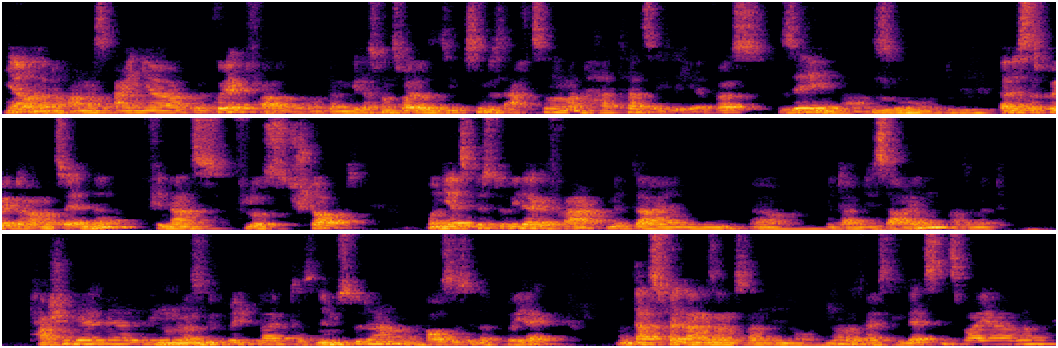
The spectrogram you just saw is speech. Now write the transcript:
Ja, und dann auf einmal ist ein Jahr Projektphase. Und dann geht das von 2017 bis 2018 und man hat tatsächlich etwas. So. Mhm. Dann ist das Projekt auf einmal zu Ende, Finanzfluss stoppt. Und jetzt bist du wieder gefragt mit deinem, äh, mit deinem Design, also mit Taschengeld mehr oder weniger, mhm. was übrig bleibt, das nimmst du dann und haust es in das Projekt. Und das verlangsamt es dann enorm. Ne? Das heißt, die letzten zwei Jahre,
